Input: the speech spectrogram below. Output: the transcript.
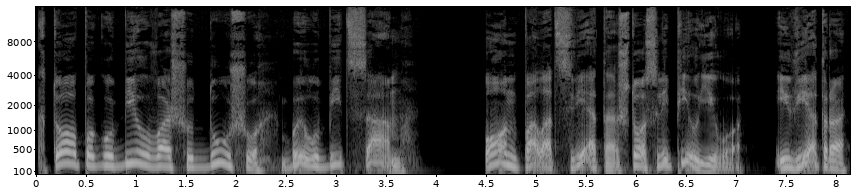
Кто погубил вашу душу, был убит сам. Он пал от света, что ослепил его, и ветра,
